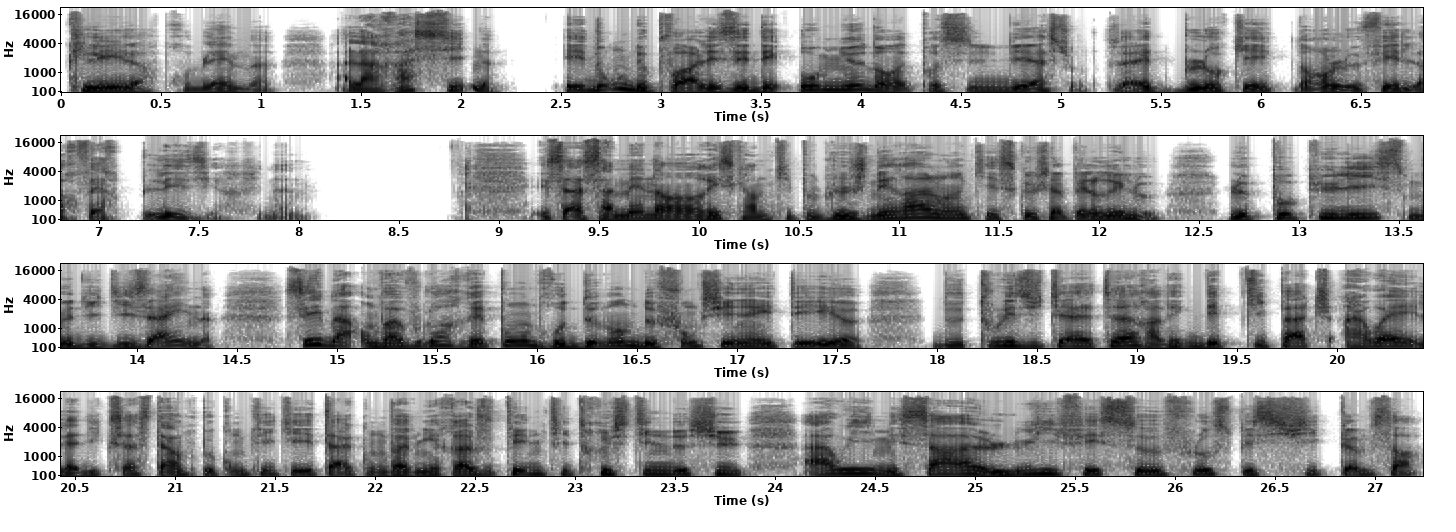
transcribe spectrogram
clé, leur problème à la racine, et donc de pouvoir les aider au mieux dans votre processus d'idéation. Vous allez être bloqué dans le fait de leur faire plaisir finalement. Et ça, ça mène à un risque un petit peu plus général, hein, qui est ce que j'appellerais le, populisme du design. C'est bah on va vouloir répondre aux demandes de fonctionnalité euh, de tous les utilisateurs avec des petits patchs. Ah ouais, il a dit que ça c'était un peu compliqué, tac, on va venir rajouter une petite rustine dessus. Ah oui, mais ça, lui il fait ce flow spécifique comme ça.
